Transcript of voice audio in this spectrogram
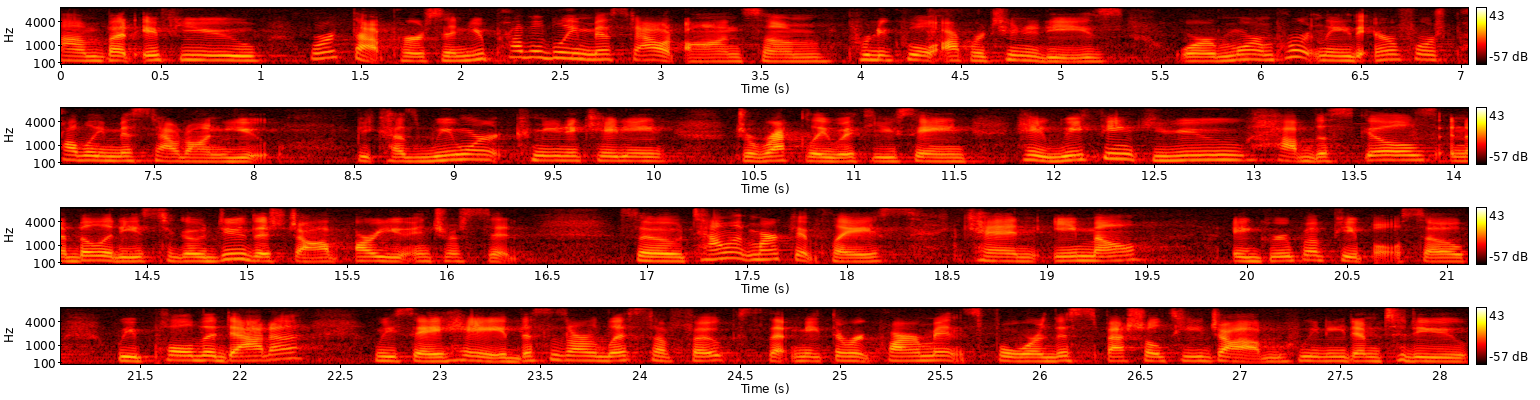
Um, but if you weren't that person, you probably missed out on some pretty cool opportunities, or more importantly, the Air Force probably missed out on you because we weren't communicating directly with you saying, hey, we think you have the skills and abilities to go do this job. Are you interested? So Talent Marketplace can email a group of people. So we pull the data, we say, hey, this is our list of folks that meet the requirements for this specialty job. We need them to do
